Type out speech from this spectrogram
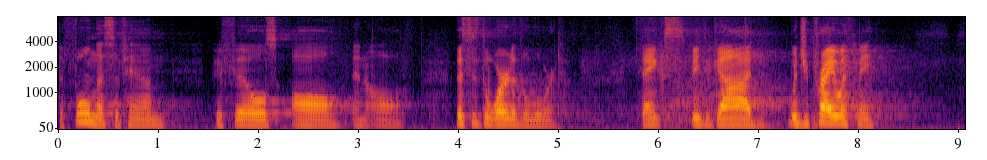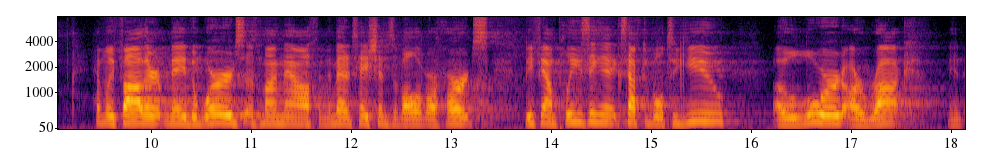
the fullness of Him who fills all in all. This is the word of the Lord. Thanks be to God. Would you pray with me? Heavenly Father, may the words of my mouth and the meditations of all of our hearts be found pleasing and acceptable to you, O Lord, our rock and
